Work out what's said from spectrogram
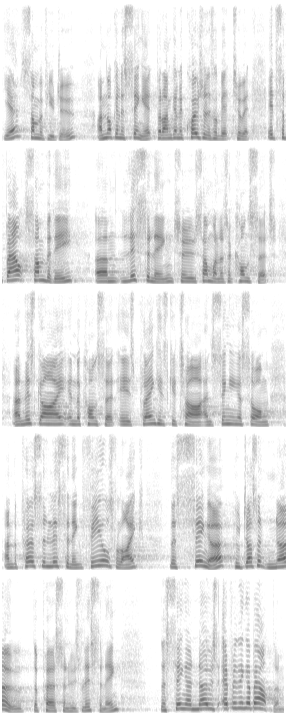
Yeah, some of you do. I'm not going to sing it, but I'm going to quote a little bit to it. It's about somebody um, listening to someone at a concert. And this guy in the concert is playing his guitar and singing a song. And the person listening feels like the singer, who doesn't know the person who's listening, the singer knows everything about them.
